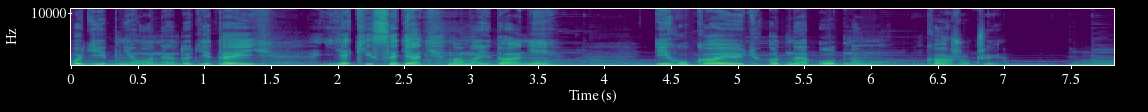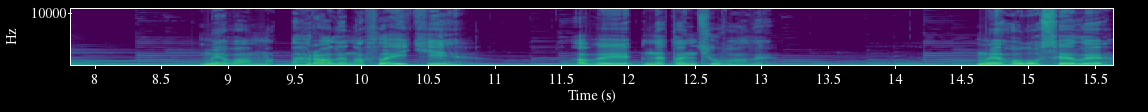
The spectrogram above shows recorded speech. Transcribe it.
Подібні вони до дітей, які сидять на майдані і гукають одне одному, кажучи: Ми вам грали на флейті, а ви не танцювали. Ми голосили,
